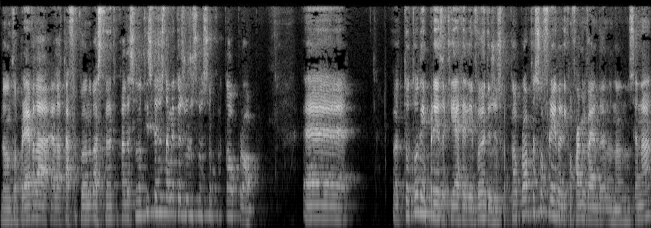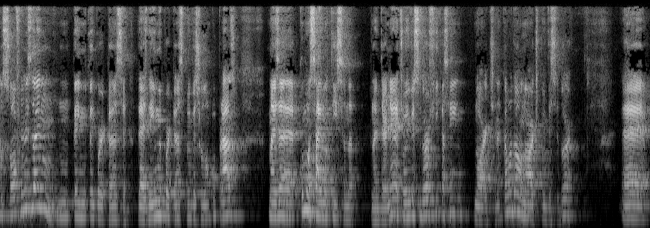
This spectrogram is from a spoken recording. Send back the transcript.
da Ontoprev, ela está flutuando bastante por causa dessa notícia, que é justamente o juros sobre capital próprio. É, toda empresa que é relevante o juros capital próprio está sofrendo ali, conforme vai andando no, Senado, sofre, mas daí não, não, tem muita importância, aliás, nenhuma importância para o investidor a longo prazo, mas é, como sai notícia na, na, internet, o investidor fica sem norte, né? Então, vou dar um norte para o investidor. É,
